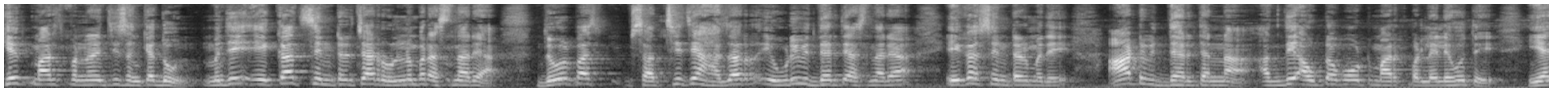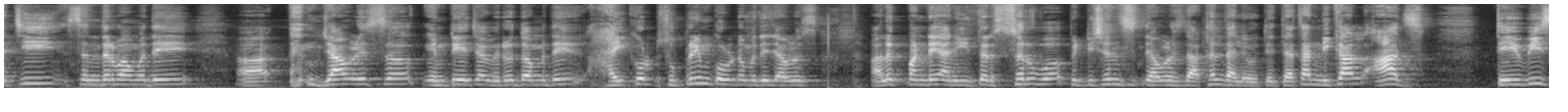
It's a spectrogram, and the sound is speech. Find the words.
हे मार्क्स पडणाऱ्यांची संख्या दोन. म्हणजे एकाच सेंटरच्या रोल नंबर असणाऱ्या जवळपास सातशे ते हजार एवढे विद्यार्थी असणाऱ्या एका सेंटरमध्ये आठ विद्यार्थ्यांना अगदी आउट ऑफ आउट मार्क पडलेले होते. याची संदर्भामध्ये ज्यावेळेस एन टी एच्या विरोधामध्ये हायकोर्ट सुप्रीम कोर्टामध्ये ज्यावेळेस अलक पांडे आणि इतर सर्व पिटिशन्स त्यावेळेस दाखल झाले होते. त्याचा निकाल आज तेवीस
